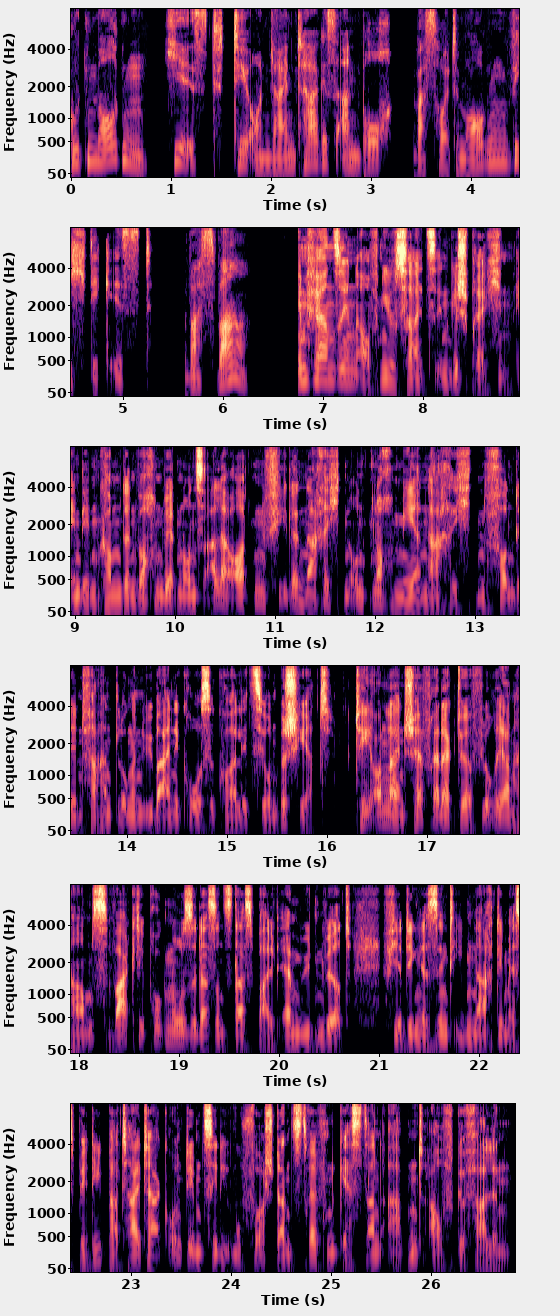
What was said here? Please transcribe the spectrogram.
Guten Morgen, hier ist T-Online Tagesanbruch, was heute Morgen wichtig ist. Was war? Im Fernsehen, auf Newsites, in Gesprächen. In den kommenden Wochen werden uns allerorten viele Nachrichten und noch mehr Nachrichten von den Verhandlungen über eine große Koalition beschert. T-Online-Chefredakteur Florian Harms wagt die Prognose, dass uns das bald ermüden wird. Vier Dinge sind ihm nach dem SPD-Parteitag und dem CDU-Vorstandstreffen gestern Abend aufgefallen.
